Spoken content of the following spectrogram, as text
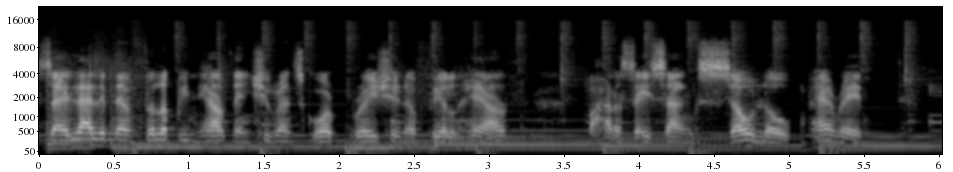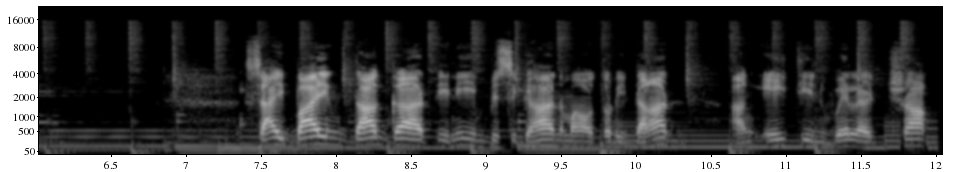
sa ilalim ng Philippine Health Insurance Corporation of PhilHealth para sa isang solo parent. Sa ibayong dagat, iniimbisigahan ng mga otoridad ang 18-wheeler truck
